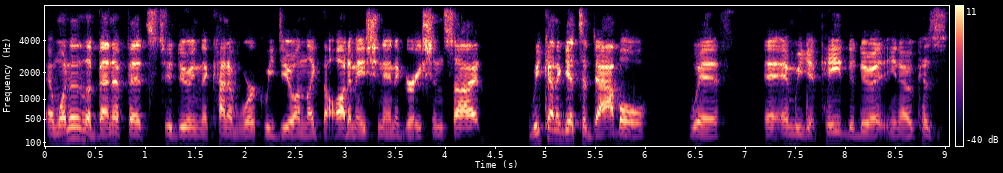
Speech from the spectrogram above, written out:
And one of the benefits to doing the kind of work we do on like the automation integration side, we kind of get to dabble with and we get paid to do it, you know, because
